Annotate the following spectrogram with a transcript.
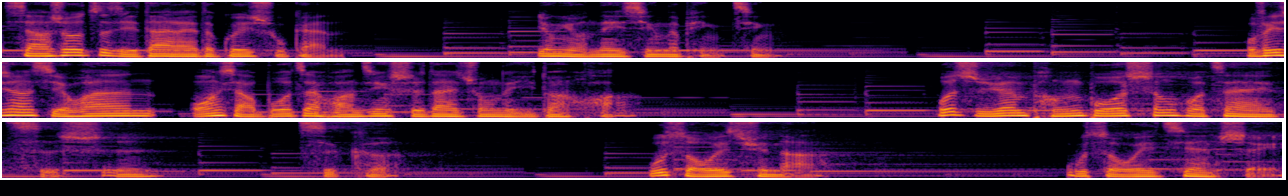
享受自己带来的归属感，拥有内心的平静。我非常喜欢王小波在《黄金时代》中的一段话：“我只愿蓬勃生活在此时此刻，无所谓去哪。”无所谓见谁，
